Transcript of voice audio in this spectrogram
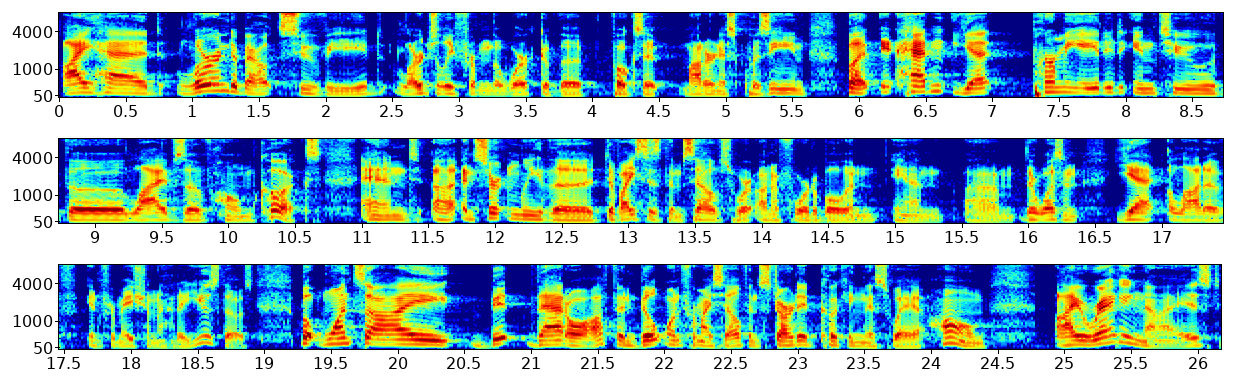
I had learned about sous vide largely from the work of the folks at Modernist Cuisine, but it hadn't yet permeated into the lives of home cooks, and uh, and certainly the devices themselves were unaffordable, and and um, there wasn't yet a lot of information on how to use those. But once I bit that off and built one for myself and started cooking this way at home, I recognized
